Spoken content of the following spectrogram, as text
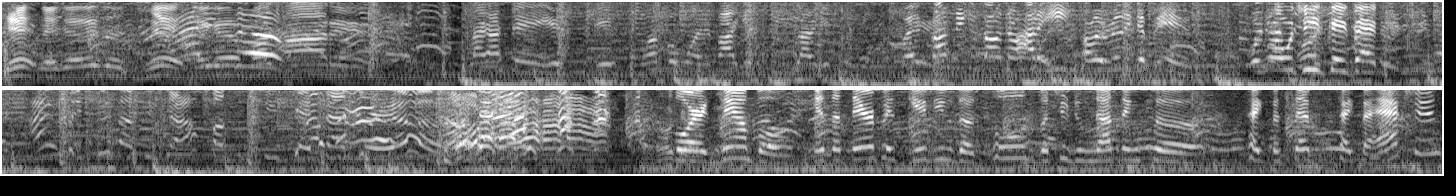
Shit, nigga. This is shit, nigga. Fuck out of here. Like I said, it's, it's one for one. If I give it to you, you gotta give it to me. But some niggas don't know how to eat, so it really depends. What's wrong with Cheesecake Factory? I ain't say shit about cheesecake. I'll fuck some cheesecake factory up. For example, if the therapist give you the tools, but you do nothing to take the steps to take the action,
